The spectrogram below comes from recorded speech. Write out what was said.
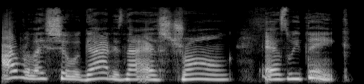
our relationship with God is not as strong as we think.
